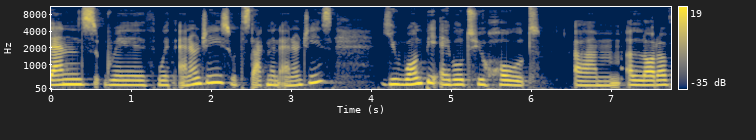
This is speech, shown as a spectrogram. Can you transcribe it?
dense with with energies, with stagnant energies, you won't be able to hold um, a lot of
